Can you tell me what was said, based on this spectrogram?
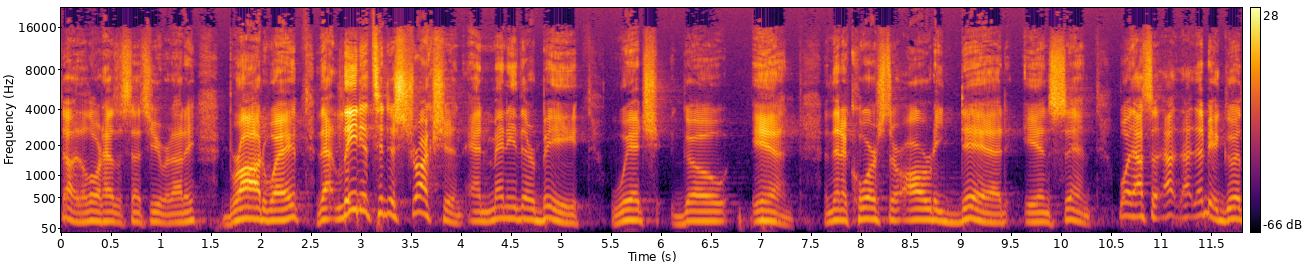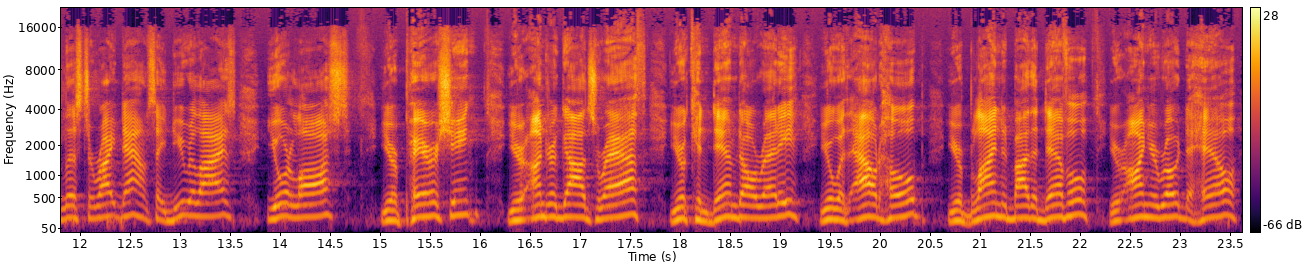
the Lord has a sense of humor, doesn't he? Broadway, that leadeth to destruction, and many there be which go in. And then, of course, they're already dead in sin. Boy, that's a, that'd be a good list to write down. Say, do you realize you're lost? You're perishing. You're under God's wrath. You're condemned already. You're without hope. You're blinded by the devil. You're on your road to hell,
